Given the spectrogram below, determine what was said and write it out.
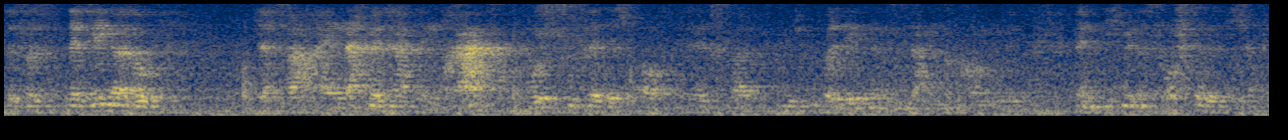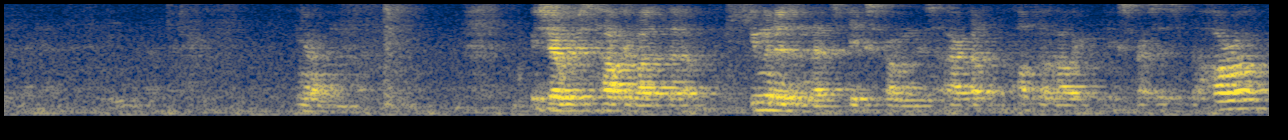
das, was, deswegen, also, das war ein Nachmittag in Prag, wo ich zufällig erste Mal mit Überlebenden zusammengekommen bin. Wenn ich mir das vorstelle, ich habe das mein ganzes Leben. Yeah. Michel, we just talked about the humanism that speaks from this art, but also how it expresses the horror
